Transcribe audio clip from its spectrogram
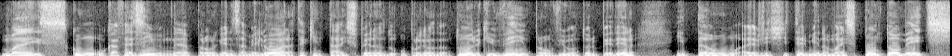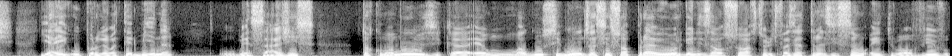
Mas com o cafezinho, né, para organizar melhor, até quem está esperando o programa do Antônio, quem vem para ouvir o Antônio Pereira, então aí a gente termina mais pontualmente e aí o programa termina, o mensagens toca uma música, é um, alguns segundos assim, só para eu organizar o software, de fazer a transição entre o ao vivo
